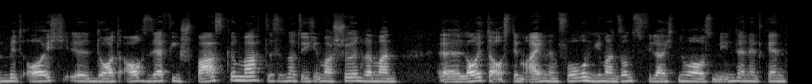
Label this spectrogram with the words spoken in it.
mit euch äh, dort auch sehr viel Spaß gemacht. Es ist natürlich immer schön, wenn man äh, Leute aus dem eigenen Forum, die man sonst vielleicht nur aus dem Internet kennt,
